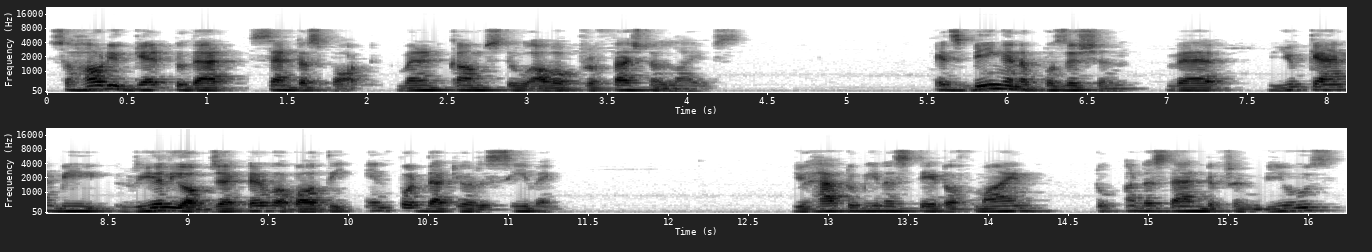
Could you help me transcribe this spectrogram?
So, how do you get to that center spot when it comes to our professional lives? It's being in a position where you can be really objective about the input that you're receiving. You have to be in a state of mind to understand different views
